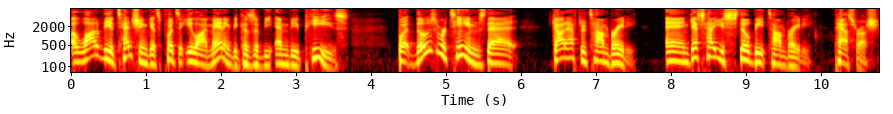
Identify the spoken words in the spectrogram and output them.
A lot of the attention gets put to Eli Manning because of the MVPs, but those were teams that got after Tom Brady. And guess how you still beat Tom Brady? Pass rush.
